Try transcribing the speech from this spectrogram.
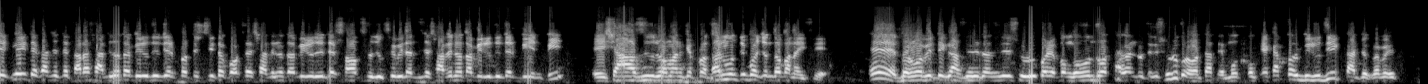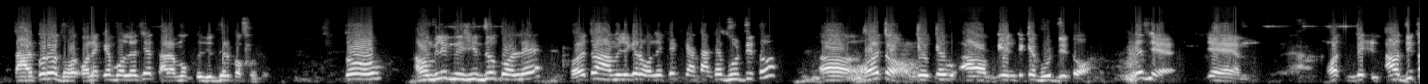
দেখলেই দেখা যাচ্ছে তারা স্বাধীনতা বিরোধীদের প্রতিষ্ঠিত করছে, স্বাধীনতা বিরোধীদের সব সুযোগ সুবিধা দিচ্ছে, স্বাধীনতা বিরোধীদের বিএনপি এই শাহ হাসিবুর রহমানকে প্রধানমন্ত্রী পর্যন্ত বানাইছে। হ্যাঁ ধর্মভিত্তিক রাজনীতি রাজনীতি শুরু করে বঙ্গবন্ধু হত্যাকাণ্ড থেকে শুরু করে, অর্থাৎ একাত্তর বিরোধী কার্যক্রমে তারপরেও অনেকে বলে যে তারা মুক্তিযুদ্ধের পক্ষ তো, আওয়ামী লীগ নিষিদ্ধ করলে হয়তো আওয়ামী লীগের অনেকে কাকে ভোট দিত? হয়তো কেউ কেউ বিএনপি কে ভোট দিত। ঠিক আছে? যে দিত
